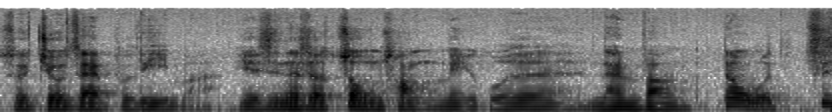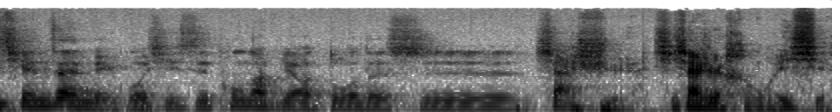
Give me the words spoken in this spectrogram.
说救灾不力嘛，也是那时候重创美国的南方。那我之前在美国其实碰到比较多的是下雪，其实下雪很危险。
